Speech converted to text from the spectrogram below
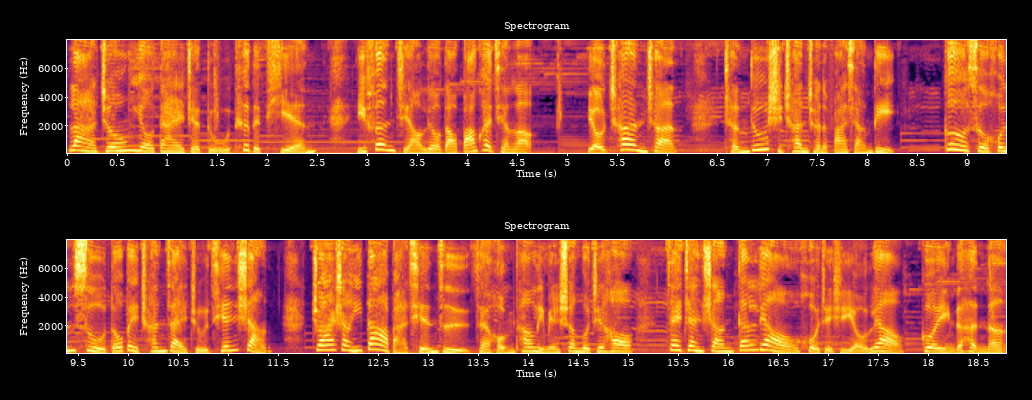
辣中又带着独特的甜，一份只要六到八块钱了。有串串，成都是串串的发祥地，各色荤素都被穿在竹签上，抓上一大把签子，在红汤里面涮过之后，再蘸上干料或者是油料，过瘾的很呢。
